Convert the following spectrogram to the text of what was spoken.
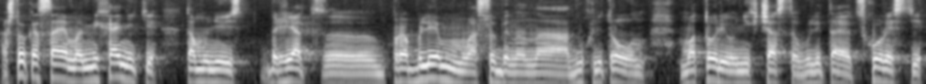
А что касаемо механики, там у нее есть ряд э, проблем, особенно на двухлитровом моторе у них часто вылетают скорости,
